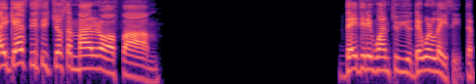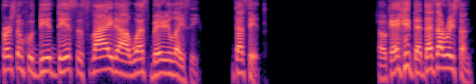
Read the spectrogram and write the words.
I guess this is just a matter of um. They didn't want to use. They were lazy. The person who did this slide uh, was very lazy. That's it. Okay, that, that's the reason.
